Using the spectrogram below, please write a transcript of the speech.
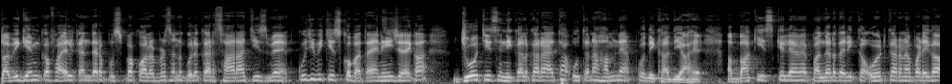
तो अभी गेम का फ़ाइल के अंदर पुष्पा कोलाबरेशन को लेकर सारा चीज़ में कुछ भी चीज़ को बताया नहीं जाएगा। जो चीज़ निकल कर आया था, उतना हमने आपको दिखा दिया है। अब बाकी इसके लिए हमें पंद्रह तारीख का वेट करना पड़ेगा।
